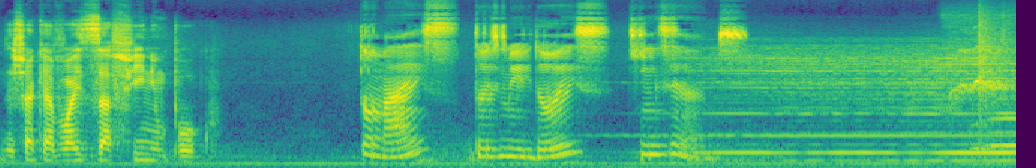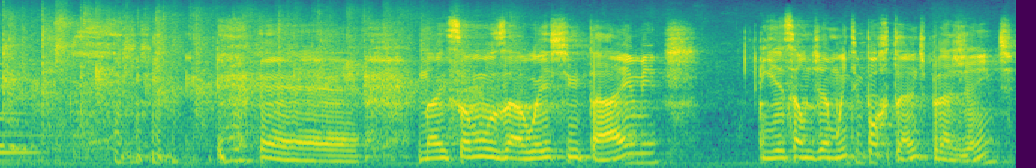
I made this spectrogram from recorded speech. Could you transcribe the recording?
deixar que a voz desafine um pouco. Tomás, 2002, 15 anos. nós somos a Wasting Time e esse é um dia muito importante pra gente.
